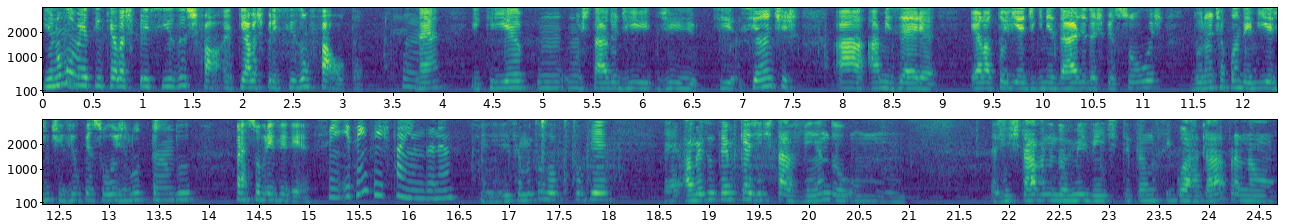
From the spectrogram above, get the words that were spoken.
e no Sim. momento em que elas precisam, que elas precisam falta, Sim. né? E cria um, um estado de, de que se antes a, a miséria ela tolhia a dignidade das pessoas, durante a pandemia a gente viu pessoas lutando para sobreviver. Sim, e tem visto ainda, né? Sim, isso é muito louco porque é, ao mesmo tempo que a gente está vendo um a gente estava em 2020 tentando se guardar para não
